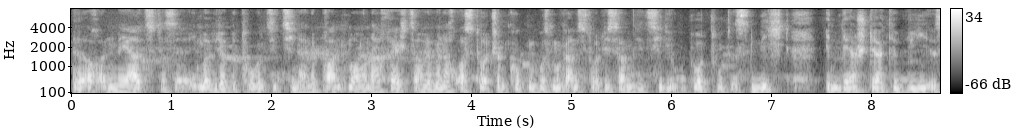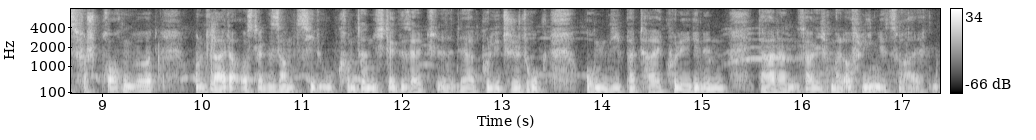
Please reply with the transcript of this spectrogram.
äh, auch an Merz, dass er immer wieder betont, sie ziehen eine Brandmauer nach rechts. Auch wenn wir nach Ostdeutschland gucken, muss man ganz deutlich sagen, die CDU dort tut es nicht in der Stärke, wie es versprochen wird. Und leider aus der Gesamt-CDU kommt dann nicht der, der politische Druck, um die Parteikolleginnen da dann sage ich mal, auf Linie zu halten.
